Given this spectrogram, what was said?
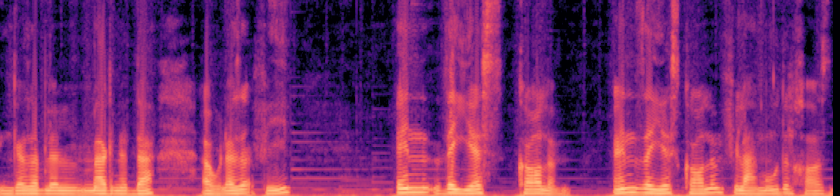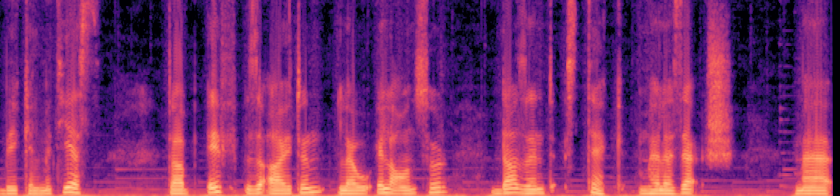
انجذب للماجنت ده أو لزق فيه in the yes column. in the yes column في العمود الخاص بكلمة yes. طب if the item لو العنصر doesn't stick ما لزقش. ما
